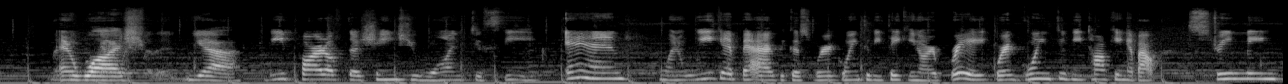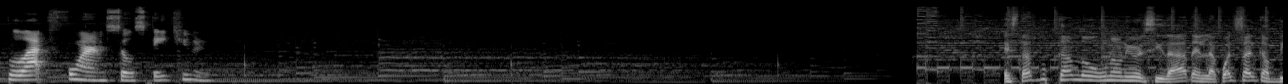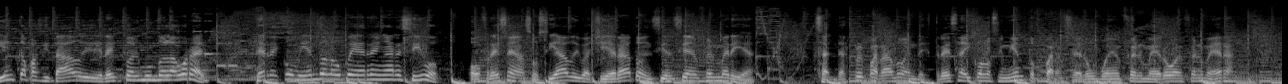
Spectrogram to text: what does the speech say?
Let and watch. Yeah, be part of the change you want to see and when we get back, because we're going to be taking our break, we're going to be talking about streaming platforms, so stay tuned. ¿Estás buscando una universidad en la cual salgas bien capacitado y directo al mundo laboral? Te recomiendo la UPR en Arecibo. Ofrecen asociado y bachillerato en ciencia de enfermería. Saldrás preparado en destreza y conocimientos para ser un buen enfermero o enfermera.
